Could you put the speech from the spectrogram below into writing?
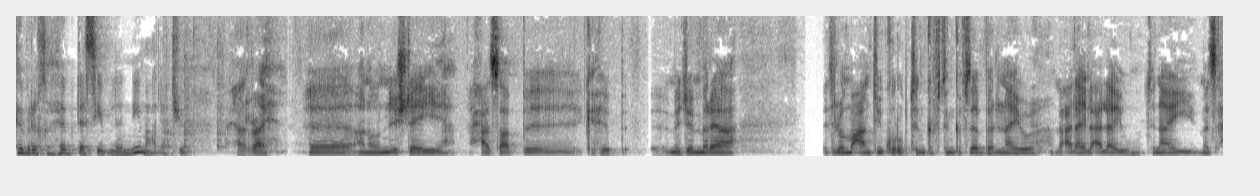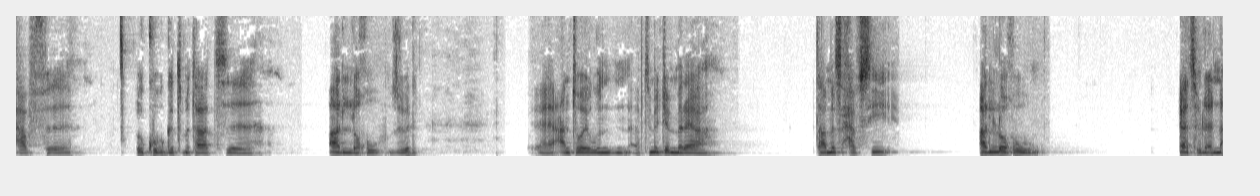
ክብሪ ክህብ ደስ ይብለኒ ማለት እዩ። ሕራይ ኣነ ውን ንእሽተይ ሓሳብ ክህብ መጀመርያ እቲ ሎማዓንቲ ቁሩብ ትንክፍ ትንክፍ ዘበልናዮ ላዕላይ ላዕላዩ እቲ ናይ መፅሓፍ እኩብ ግጥምታት ኣለኹ ዝብል ዓንተወይ እውን ኣብቲ መጀመርያ እታ መፅሓፍሲ ኣለኹ እያ ትብለና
